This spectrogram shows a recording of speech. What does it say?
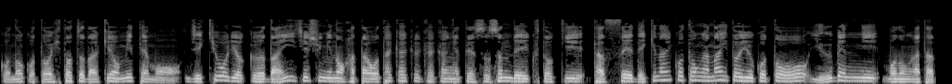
このこと一つだけを見ても、自強力第一主義の旗を高く掲げて進んでいくとき、達成できないことがないということを雄弁に物語っ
